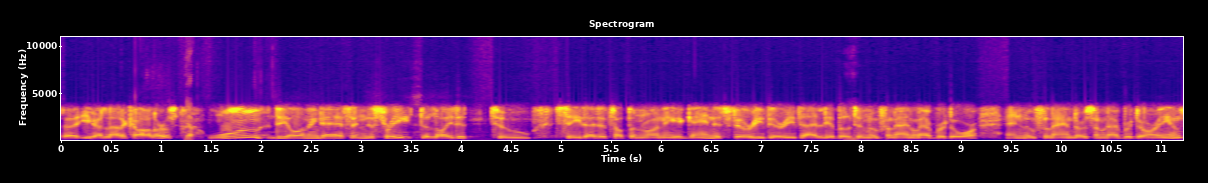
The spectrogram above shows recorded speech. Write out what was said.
That, uh, you got a lot of callers. Yep. One, the oil and gas industry. Delighted to see that it's up and running again. It's very, very valuable mm-hmm. to Newfoundland, Labrador, and Newfoundlanders and Labradorians.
